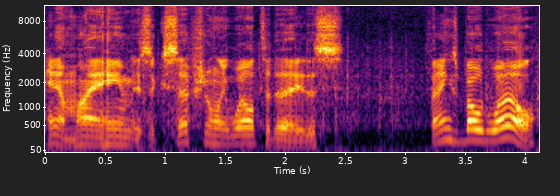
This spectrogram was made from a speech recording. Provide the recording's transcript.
Damn, my aim is exceptionally well today. This... Things bode well.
